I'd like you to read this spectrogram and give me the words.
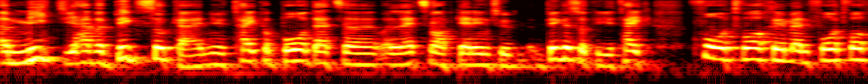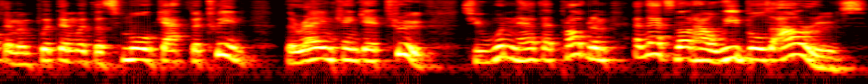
a meat, you have a big sukkah, and you take a board that's a, well, let's not get into bigger sukkah, you take four tvachim and four tvachim and put them with a small gap between, the rain can get through. So you wouldn't have that problem, and that's not how we build our roofs.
